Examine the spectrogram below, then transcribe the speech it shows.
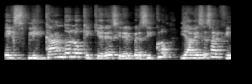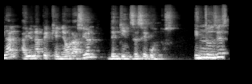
explicando lo que quiere decir el versículo y a veces al final hay una pequeña oración de 15 segundos. Entonces,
